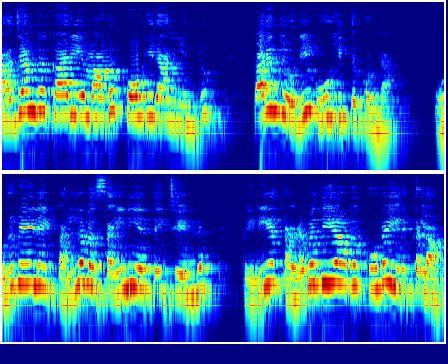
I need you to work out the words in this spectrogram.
ராஜாங்க காரியமாக போகிறான் என்றும் பரஞ்சோதி ஊகித்துக் கொண்டான். ஒருவேளை பல்லவ சைனியத்தைச் சேர்ந்த பெரிய தளபதியாக கூட இருக்கலாம்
